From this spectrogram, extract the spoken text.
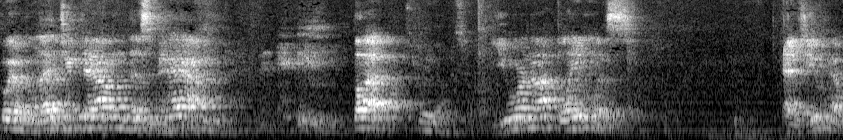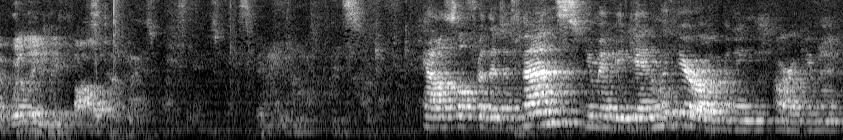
who have led you down this path. But you are not blameless as you have willingly followed. Counsel for the defense, you may begin with your opening argument.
